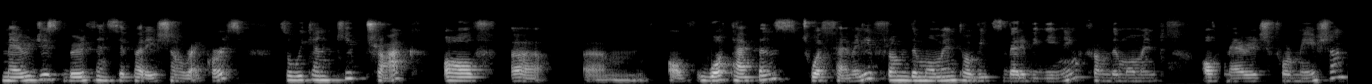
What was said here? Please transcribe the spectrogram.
marriages, birth, and separation records. So we can keep track of, uh, um, of what happens to a family from the moment of its very beginning, from the moment of marriage formation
